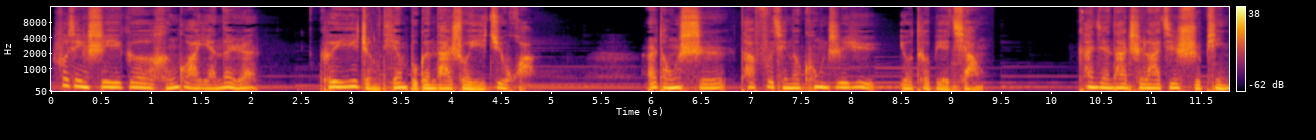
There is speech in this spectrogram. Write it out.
父亲是一个很寡言的人，可以一整天不跟他说一句话，而同时他父亲的控制欲又特别强，看见他吃垃圾食品，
